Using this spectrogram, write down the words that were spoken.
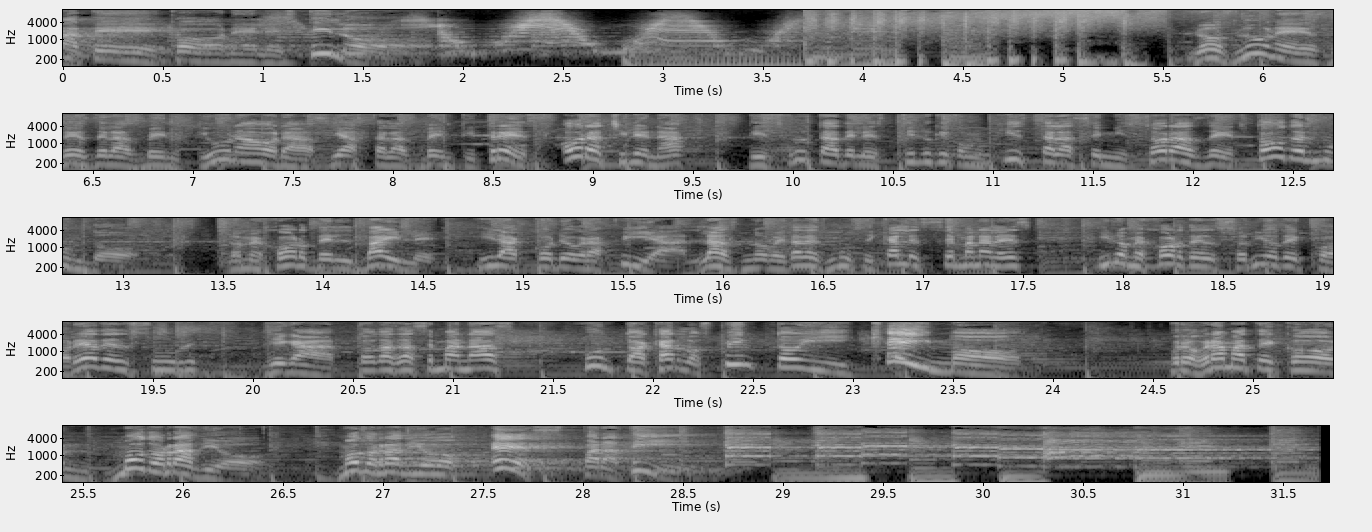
Prográmate con el estilo. Los lunes desde las 21 horas y hasta las 23 horas chilena, disfruta del estilo que conquista las emisoras de todo el mundo. Lo mejor del baile y la coreografía, las novedades musicales semanales y lo mejor del sonido de Corea del Sur llega todas las semanas junto a Carlos Pinto y K-Mod. Prográmate con Modo Radio. Modo Radio es para ti.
